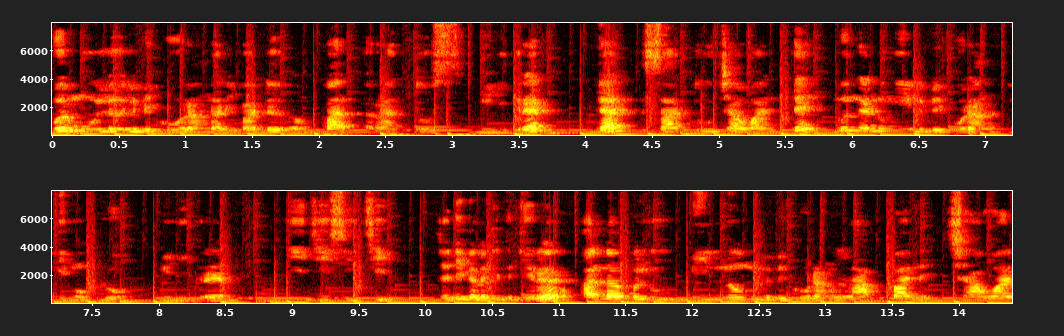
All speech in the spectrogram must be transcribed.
bermula lebih kurang daripada 400mg dan satu cawan teh mengandungi lebih kurang 50mg EGCG. Jadi kalau kita kira, anda perlu minum lebih kurang 8 cawan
